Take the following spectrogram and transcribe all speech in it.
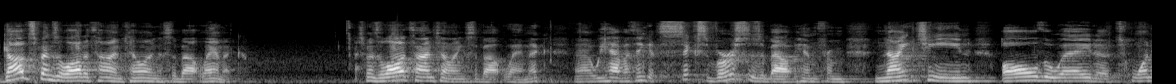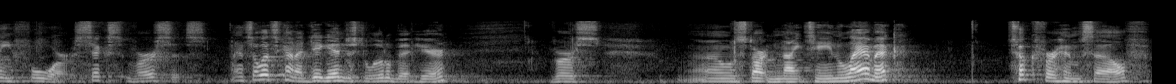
God spends a lot of time telling us about Lamech. Spends a lot of time telling us about Lamech. Uh, we have, I think it's six verses about him from 19 all the way to 24. Six verses. And so let's kind of dig in just a little bit here. Verse, uh, we'll start in 19. Lamech took for himself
